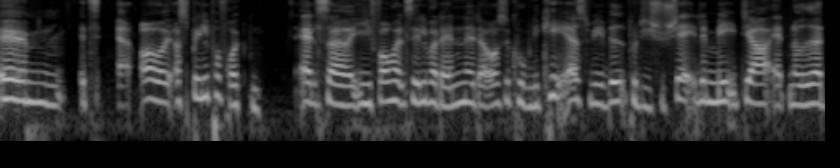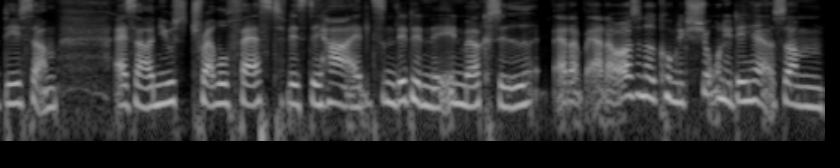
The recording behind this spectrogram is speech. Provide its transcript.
øh, og, at spille på frygten. Altså i forhold til, hvordan øh, der også kommunikeres. Vi ved på de sociale medier, at noget af det, som altså news travel fast, hvis det har et, sådan lidt en, en mørk side. Er der, er der også noget kommunikation i det her, som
